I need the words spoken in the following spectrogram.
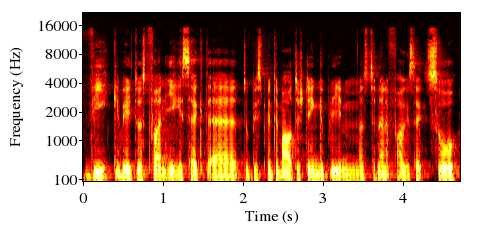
Weg gewählt. Du hast vorhin eh gesagt, äh, du bist mit dem Auto stehen geblieben, hast zu deiner Frau gesagt, so,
